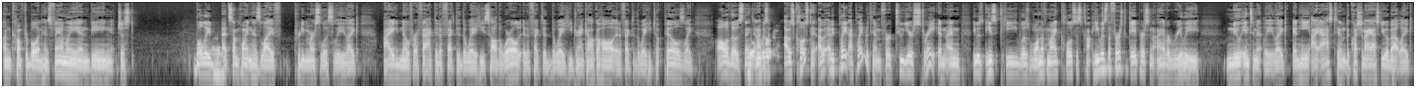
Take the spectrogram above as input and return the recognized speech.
uncomfortable in his family and being just bullied at some point in his life pretty mercilessly, like. I know for a fact it affected the way he saw the world. It affected the way he drank alcohol. It affected the way he took pills. Like all of those things. And I was I was close to. I, I played I played with him for two years straight, and and he was he's he was one of my closest. Con- he was the first gay person I ever really knew intimately. Like, and he I asked him the question I asked you about like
